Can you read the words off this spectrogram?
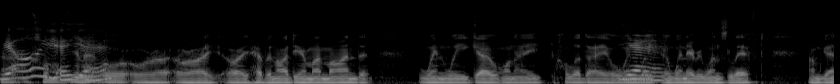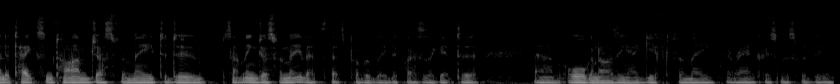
uh, Yeah, oh, yeah, you know, yeah. or or uh, or I, I have an idea in my mind that when we go on a holiday or when Yeah. we when everyone's left, I'm going to take some time just for me to do something just for me. That's that's probably the closest I get to um, organising a gift for me around Christmas would be.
